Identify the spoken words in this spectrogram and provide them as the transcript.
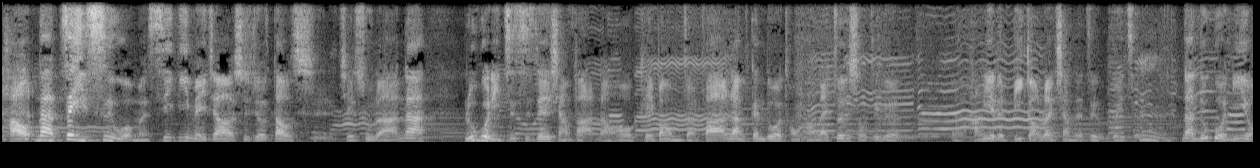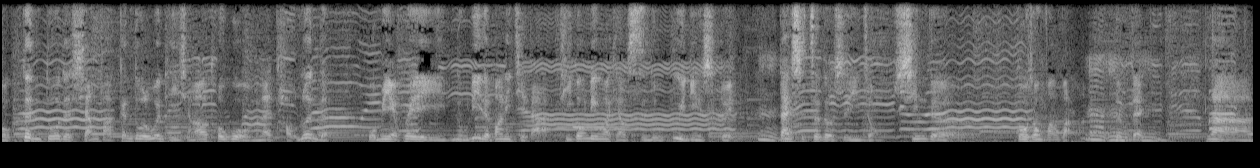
好，那这一次我们 CD 没教的事就到此结束了。那如果你支持这些想法，然后可以帮我们转发，让更多的同行来遵守这个呃行业的比稿乱象的这个规则。嗯，那如果你有更多的想法、更多的问题想要透过我们来讨论的，我们也会努力的帮你解答，提供另外一条思路，不一定是对的。嗯，但是这都是一种新的沟通方法嘛，嗯对不对？那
